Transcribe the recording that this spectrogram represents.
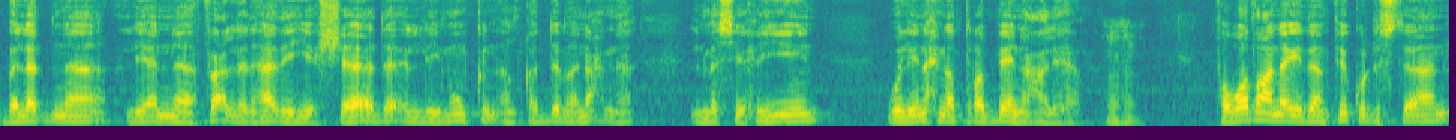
بلدنا لأن فعلا هذه هي الشهادة اللي ممكن أن نقدمها نحن المسيحيين واللي نحن تربينا عليها. فوضعنا إذا في كردستان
